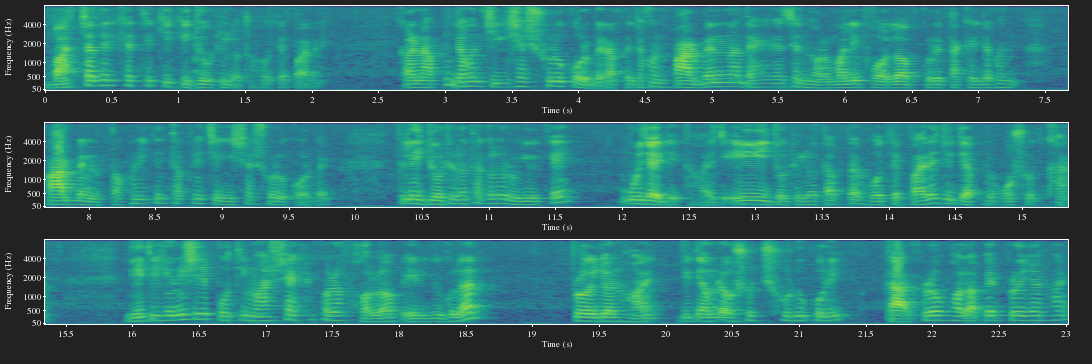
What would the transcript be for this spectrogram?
বাচ্চাদের ক্ষেত্রে কী কী জটিলতা হতে পারে? কারণ আপনি যখন চিকিৎসা শুরু করবেন আপনি যখন পারবেন না দেখা গেছে নর্মালি ফলো আপ করে তাকে যখন পারবেন না, তখনই কিন্তু আপনি চিকিৎসা শুরু করবেন। তাহলে এই জটিলতাগুলো রুগীকে বুঝাই দিতে হয় যে এই জটিলতা আপনার হতে পারে যদি আপনি ওষুধ খান। দ্বিতীয় জিনিস যে প্রতি মাসে একটা করে ফলো আপ এই প্রয়োজন হয়। যদি আমরা ওষুধ শুরু করি, তারপরেও ফলো আপের প্রয়োজন হয়।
